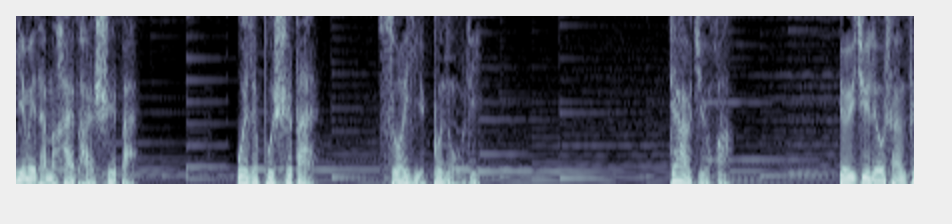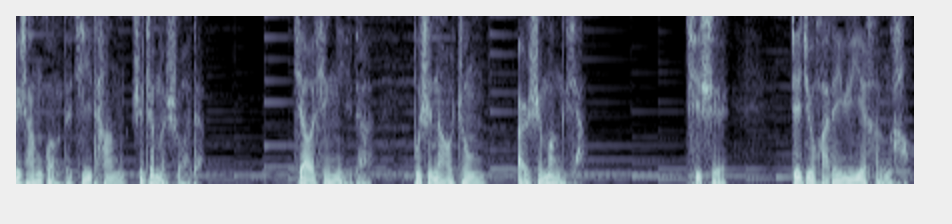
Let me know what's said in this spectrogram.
因为他们害怕失败，为了不失败，所以不努力。第二句话，有一句流传非常广的鸡汤是这么说的：“叫醒你的。”不是闹钟，而是梦想。其实，这句话的寓意很好。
